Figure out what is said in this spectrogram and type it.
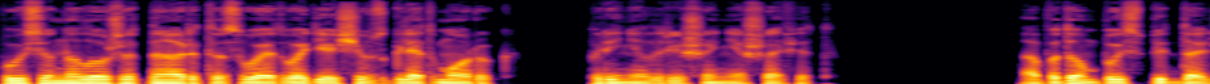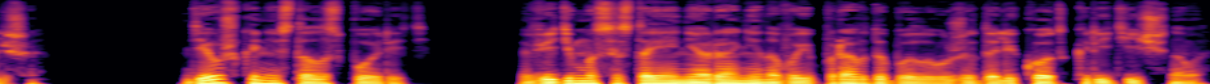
Пусть он наложит на Арта свой отводящий взгляд морок», — принял решение Шафет. «А потом пусть спит дальше. Девушка не стала спорить. Видимо, состояние раненого и правда было уже далеко от критичного.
